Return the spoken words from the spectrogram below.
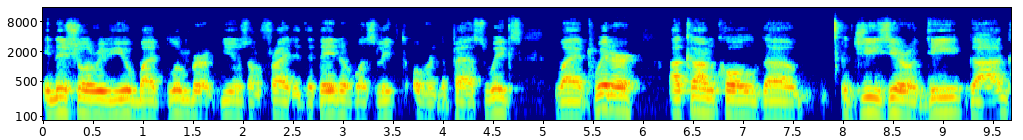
initial review by Bloomberg News on Friday. The data was leaked over the past weeks via Twitter account called uh, G0D, God,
